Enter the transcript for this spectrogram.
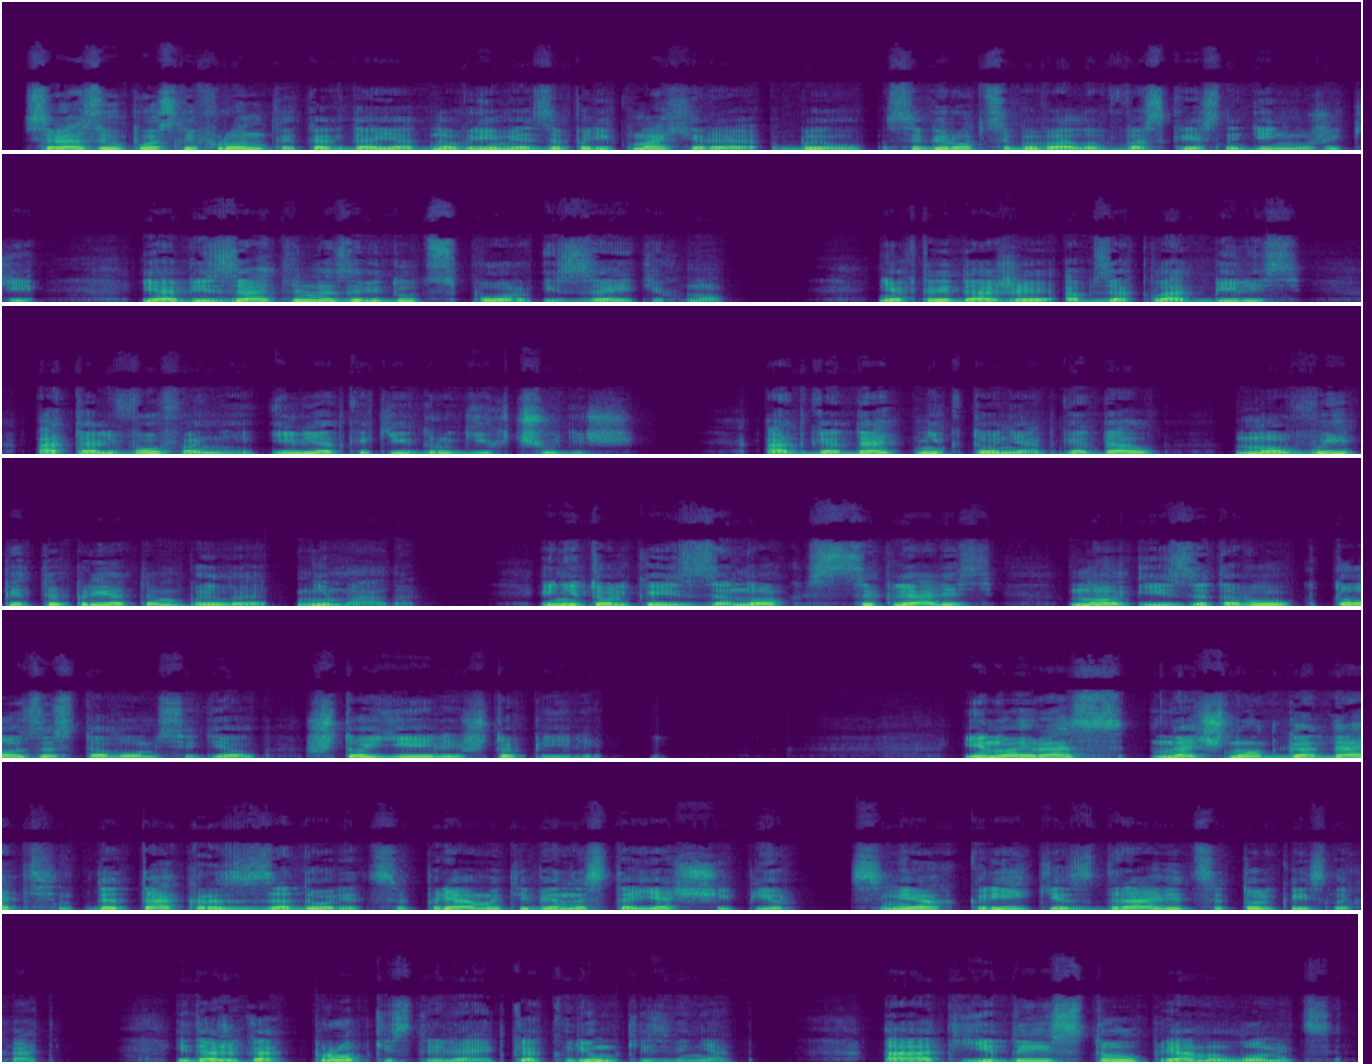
Сразу после фронта, когда я одно время за парикмахера был, соберутся, бывало, в воскресный день мужики и обязательно заведут спор из-за этих ног. Некоторые даже об заклад бились, от львов они или от каких других чудищ. Отгадать никто не отгадал, но выпито при этом было немало и не только из-за ног сцеплялись, но и из-за того, кто за столом сидел, что ели, что пили. Иной раз начнут гадать, да так раззадориться, прямо тебе настоящий пир. Смех, крики, здравицы только и слыхать. И даже как пробки стреляют, как рюмки звенят. А от еды стол прямо ломится.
